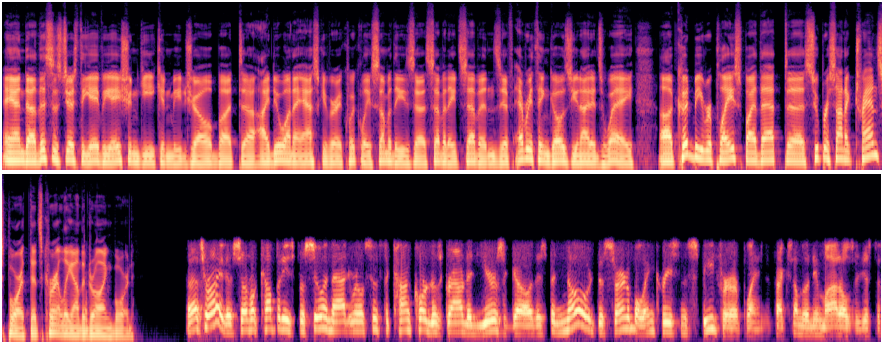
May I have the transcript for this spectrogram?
And uh, this is just the aviation geek in me, Joe. But uh, I do want to ask you very quickly: some of these uh, 787s, if everything goes United's way, uh, could be replaced by that uh, supersonic transport that's currently on the drawing board. That's right. There's several companies pursuing that. Well, since the Concorde was grounded years ago, there's been no discernible increase in speed for airplanes. In fact, some of the new models are just a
